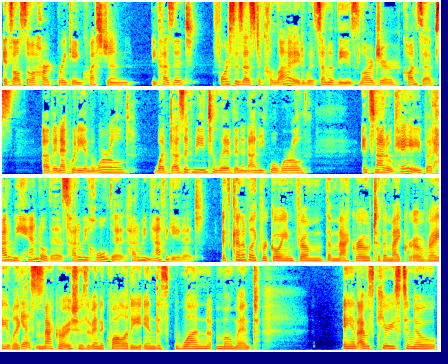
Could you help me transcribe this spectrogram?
It's also a heartbreaking question because it forces us to collide with some of these larger concepts of inequity in the world. What does it mean to live in an unequal world? It's not okay, but how do we handle this? How do we hold it? How do we navigate it? It's kind of like we're going from the macro to the micro, right? Like yes. macro issues of inequality in this one moment. And I was curious to know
